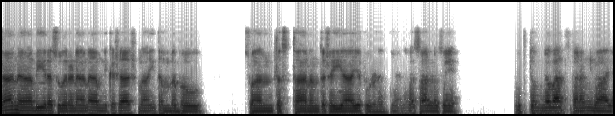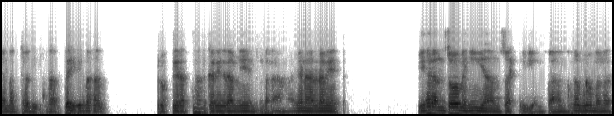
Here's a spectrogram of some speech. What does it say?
नानावीरसुवर्णानां निकषाश्मायितं बभौ। स्वान्तस्थानन्तशय्याय पूर्णज्ञानरसारणसे उत्तुङ्गवात्तरङ्गाय मध्वदुग्धात्मः तृप्तिरत्नाकरे रम्ये रामायणार्णवे విహరంతో మహీయాం సహ్రియంతాఘురవో మమ.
